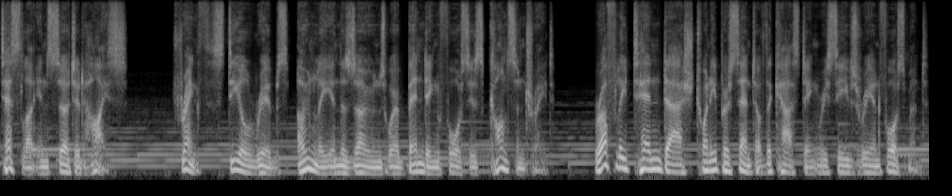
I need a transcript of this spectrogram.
Tesla inserted high, strength steel ribs only in the zones where bending forces concentrate. Roughly 10-20% of the casting receives reinforcement.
